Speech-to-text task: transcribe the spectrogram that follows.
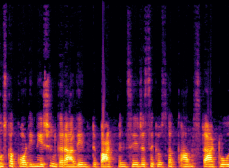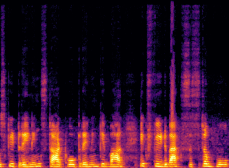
उसका कोऑर्डिनेशन करा दें डिपार्टमेंट से जैसे कि उसका काम स्टार्ट हो उसकी ट्रेनिंग स्टार्ट हो ट्रेनिंग ट्रेनिंग के बाद एक फीडबैक सिस्टम हो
